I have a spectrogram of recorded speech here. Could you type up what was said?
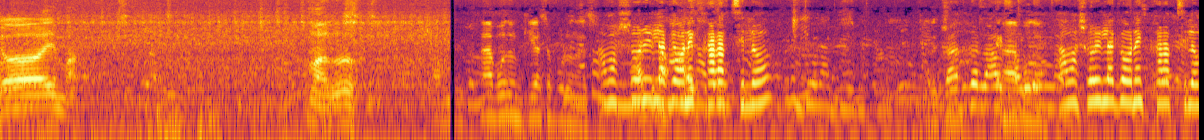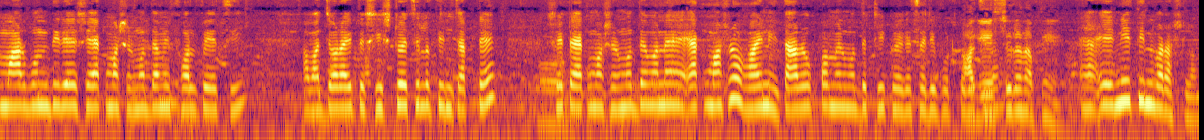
জয় মা। হ্যাঁ বলুন কি আমার শরীর লাগে অনেক খারাপ ছিল। হ্যাঁ আমার শরীর লাগে অনেক খারাপ ছিল। মার মন্দিরে এসে এক মাসের মধ্যে আমি ফল পেয়েছি। আমার জরাইতে সৃষ্ট হয়েছিল তিন চারটে। সেটা এক মাসের মধ্যে মানে এক মাসও হয়নি। তারও কমের মধ্যে ঠিক হয়ে গেছে রিপোর্ট আগে এসেছিলেন আপনি? হ্যাঁ, এই নিয়ে তিনবার আসলাম।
